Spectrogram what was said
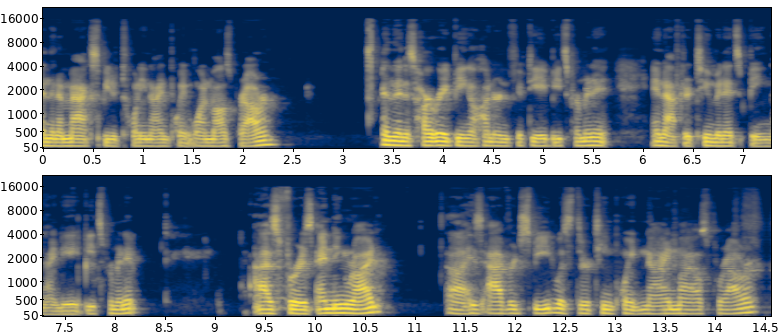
and then a max speed of 29.1 miles per hour. And then his heart rate being 158 beats per minute, and after two minutes being 98 beats per minute. As for his ending ride, uh, his average speed was 13.9 miles per hour.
